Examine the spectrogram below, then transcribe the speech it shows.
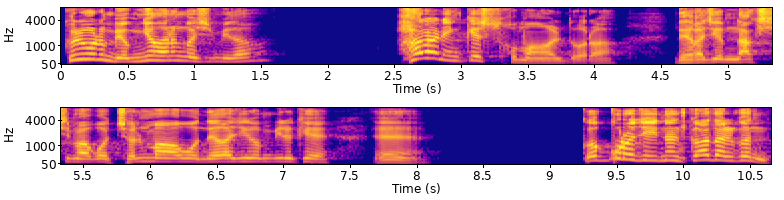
그리고는 명령하는 것입니다. 하나님께 소망을 둬라. 내가 지금 낙심하고 절망하고 내가 지금 이렇게 예, 거꾸러져 있는 까닭은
